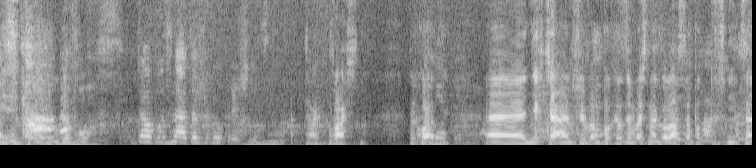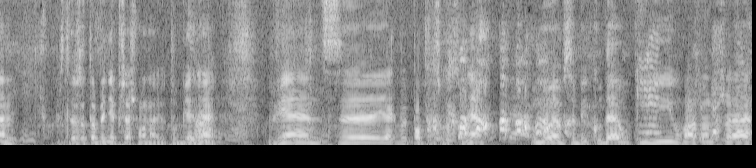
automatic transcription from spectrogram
Piękne, długie włosy. Dowód na to, że był prysznic. Tak, właśnie. Dokładnie. E, nie chciałem się Wam pokazywać na golasa pod prysznicem. Myślę, że to by nie przeszło na YouTubie, nie? Więc e, jakby po prysznicu, nie? Umyłem sobie kudełki i uważam, że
